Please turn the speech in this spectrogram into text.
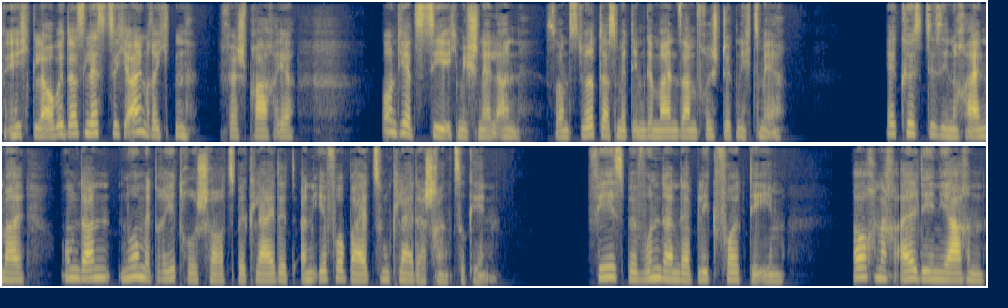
Ich glaube, das lässt sich einrichten, versprach er. Und jetzt ziehe ich mich schnell an, sonst wird das mit dem gemeinsamen Frühstück nichts mehr. Er küsste sie noch einmal, um dann, nur mit Retro-Shorts bekleidet, an ihr vorbei zum Kleiderschrank zu gehen. Fees bewundernder Blick folgte ihm. Auch nach all den Jahren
